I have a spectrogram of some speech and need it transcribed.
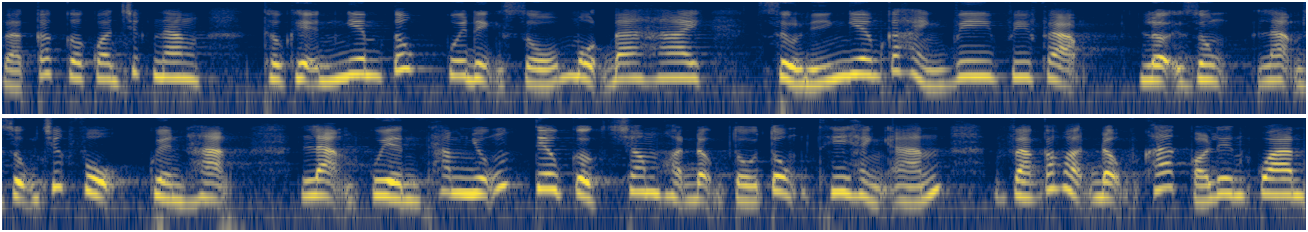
và các cơ quan chức năng thực hiện nghiêm túc quy định số 132, xử lý nghiêm các hành vi vi phạm lợi dụng, lạm dụng chức vụ, quyền hạn, lạm quyền tham nhũng, tiêu cực trong hoạt động tố tụng, thi hành án và các hoạt động khác có liên quan,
